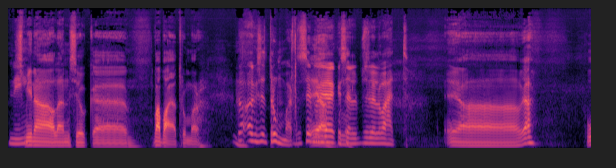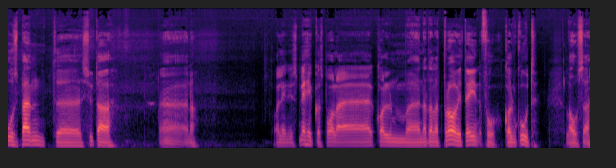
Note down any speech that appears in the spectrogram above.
siis mina olen sihuke vaba aja trummar no aga see trummar, see Jaa. ei jäägi seal, sellel vahet. ja jah, uus bänd, süda, noh, olin just Mehhikos poole kolm nädalat proovi teinud, kolm kuud lausa.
